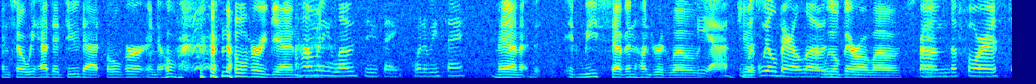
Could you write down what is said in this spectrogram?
And so we had to do that over and over and over again. How many loads do you think? What did we say? Man, at least 700 loads. Yeah, wh- wheelbarrow loads. wheelbarrow loads. From the forest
